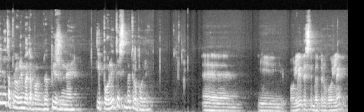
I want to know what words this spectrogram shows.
είναι τα προβλήματα που αντιμετωπίζουν οι πολίτες στην Πετρούπολη; Ε, οι πολίτες στην Πετρούπολη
